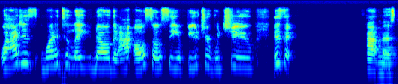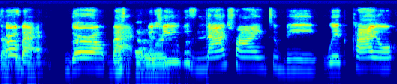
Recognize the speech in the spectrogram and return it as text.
Well, I just wanted to let you know that I also see a future with you. This is Hot messed up. girl bye, girl bye. But she was not trying to be with Kyle.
